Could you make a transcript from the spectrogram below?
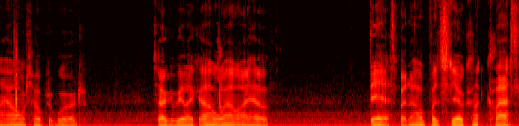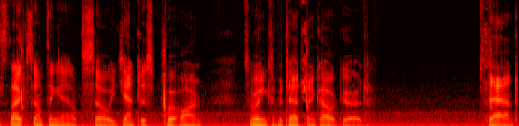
I almost hoped it would. So I could be like, oh wow, I have this, but no, but still cl class is like something else, so you can't just put on some rings of protection and call it good. Sad.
